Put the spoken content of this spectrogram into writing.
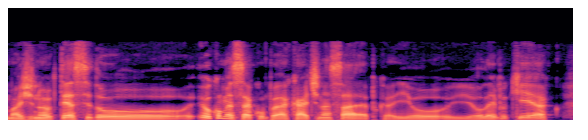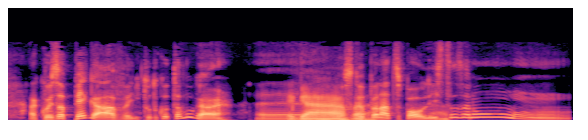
Imagino eu que tenha sido. Eu comecei a acompanhar kart nessa época e eu, e eu lembro que a, a coisa pegava em tudo quanto é lugar. É, Pegava. Os campeonatos paulistas eram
